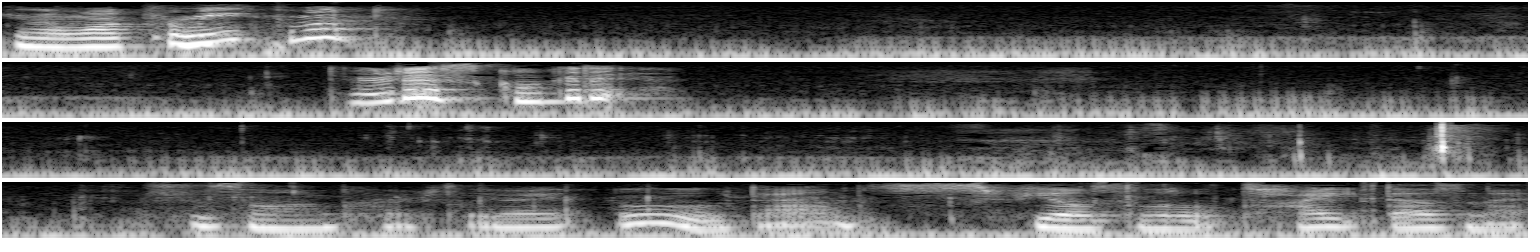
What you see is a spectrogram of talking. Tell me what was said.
You gonna walk for me? Come on. There it is. Go get it. This is on correctly, right? Ooh, that feels a little tight, doesn't it?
